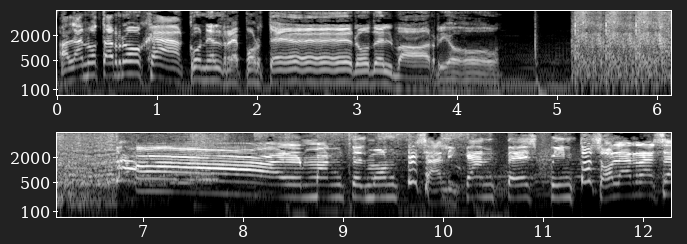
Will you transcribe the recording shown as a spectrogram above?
a la nota roja con el reportero del barrio. Montes, Montes, Alicantes, Pintos, hola raza.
